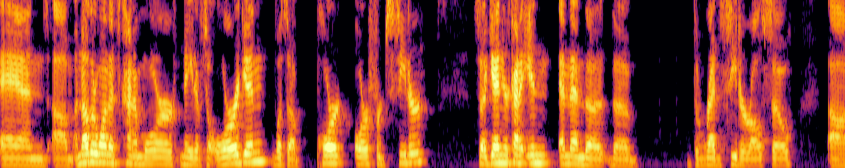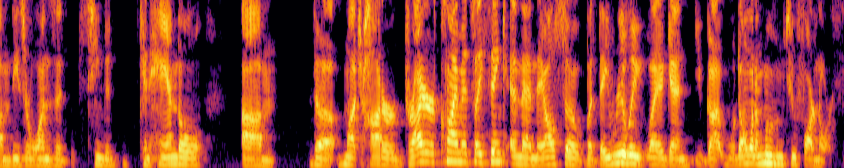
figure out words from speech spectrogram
And um, another one that's kind of more native to Oregon was a Port Orford cedar. So again, you're kind of in, and then the the the red cedar also. Um, these are ones that seem to can handle um, the much hotter, drier climates, I think. And then they also, but they really like again, you got well, don't want to move them too far north.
